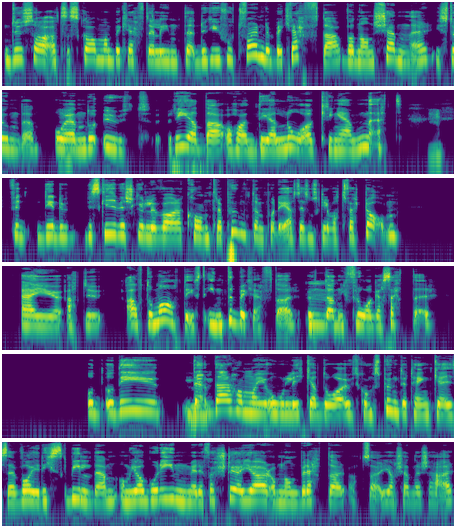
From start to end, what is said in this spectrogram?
Du sa att ska man bekräfta eller inte, du kan ju fortfarande bekräfta vad någon känner i stunden och Mm. ändå utreda och ha en dialog kring ämnet. Mm. För det du beskriver skulle vara kontrapunkten på det, alltså det som skulle vara tvärtom, är ju att du automatiskt inte bekräftar Mm. utan ifrågasätter. Och, och det är ju, där, Men- där har man ju olika då utgångspunkter tänker jag i så här, vad är riskbilden? Om jag går in med det första jag gör om någon berättar att så här, jag känner så här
